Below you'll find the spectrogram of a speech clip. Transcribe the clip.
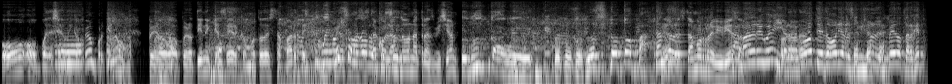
o, puede ser bicampeón, ¿por qué no? Pero, pero tiene que hacer como toda esta parte. Mira, se nos está colando una transmisión. No, no topa. Tanto lo estamos reviviendo. La madre, güey, y al rebote, Doria, los que el pedo, tarjeta.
